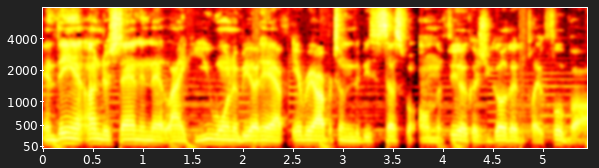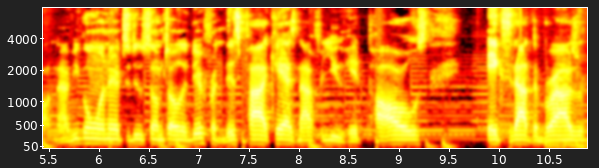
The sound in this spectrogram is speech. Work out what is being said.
And then understanding that like you want to be able to have every opportunity to be successful on the field because you go there to play football. Now, if you go in there to do something totally different, this podcast not for you. Hit pause exit out the browser,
